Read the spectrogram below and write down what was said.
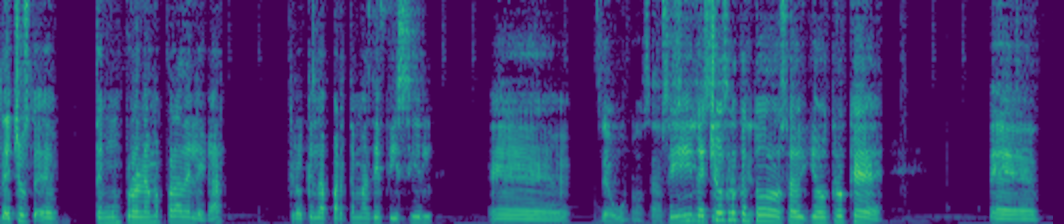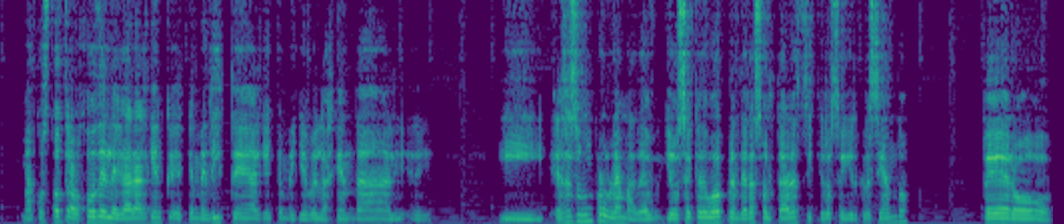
De hecho, eh, tengo un problema para delegar, creo que es la parte más difícil. Eh, de uno, o sea. Sí, de hecho, yo creo que en todo, o sea, yo creo que me ha costado trabajo delegar a alguien que, que medite, alguien que me lleve la agenda. Y ese es un problema. Yo sé que debo aprender a soltar si quiero seguir creciendo, pero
